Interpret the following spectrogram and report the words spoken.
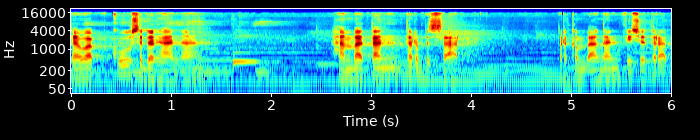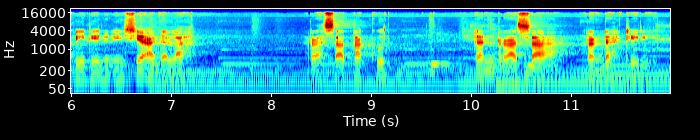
Jawabku sederhana: hambatan terbesar perkembangan fisioterapi di Indonesia adalah rasa takut dan rasa rendah diri.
